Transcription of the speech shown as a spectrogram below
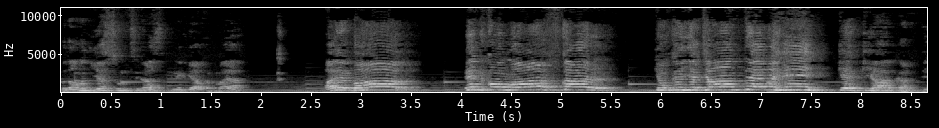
खुदावंद यसू सिनासी ने क्या फरमाया? अरे बाप, इनको माफ़ कर, क्योंकि ये जानते नहीं कि क्या करते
